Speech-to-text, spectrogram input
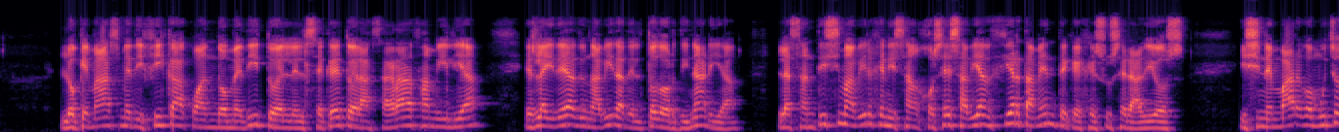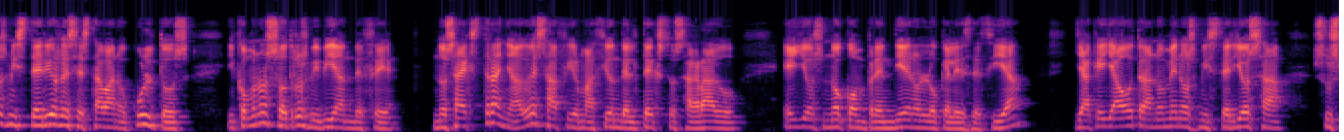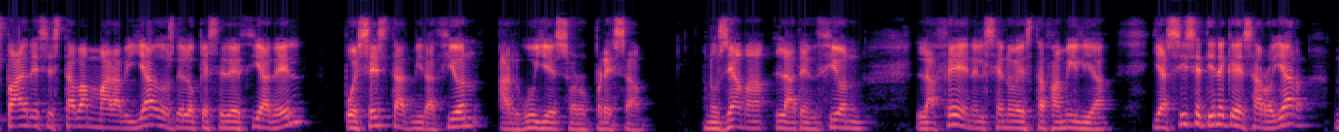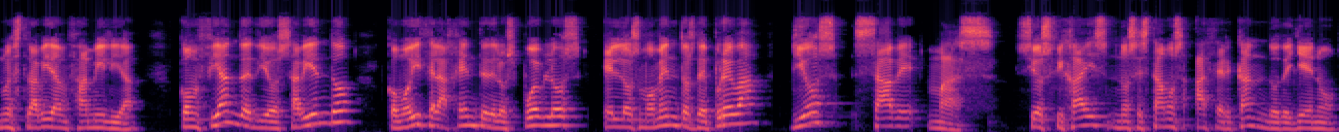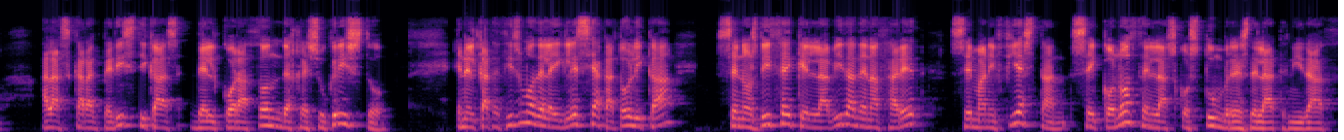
Lo que más me edifica cuando medito en el secreto de la Sagrada Familia es la idea de una vida del todo ordinaria. La Santísima Virgen y San José sabían ciertamente que Jesús era Dios, y sin embargo muchos misterios les estaban ocultos, y como nosotros vivían de fe. Nos ha extrañado esa afirmación del texto sagrado. Ellos no comprendieron lo que les decía. y aquella otra no menos misteriosa, sus padres estaban maravillados de lo que se decía de él, pues esta admiración arguye sorpresa. Nos llama la atención la fe en el seno de esta familia, y así se tiene que desarrollar nuestra vida en familia, confiando en Dios, sabiendo, como dice la gente de los pueblos, en los momentos de prueba, Dios sabe más. Si os fijáis, nos estamos acercando de lleno a las características del corazón de Jesucristo. En el Catecismo de la Iglesia Católica se nos dice que en la vida de Nazaret se manifiestan, se conocen las costumbres de la Trinidad.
